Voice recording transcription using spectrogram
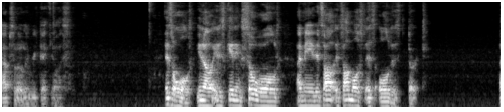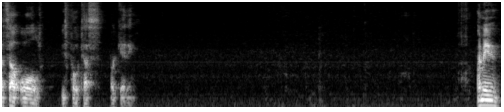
Absolutely ridiculous. It's old, you know, it is getting so old. I mean, it's all it's almost as old as dirt. That's how old these protests are getting. I mean,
